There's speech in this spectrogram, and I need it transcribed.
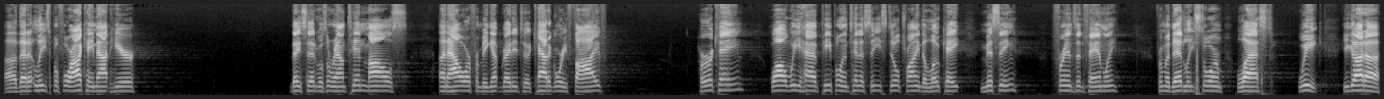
Uh, that at least before I came out here, they said was around 10 miles an hour from being upgraded to a category 5 hurricane. while we have people in Tennessee still trying to locate missing friends and family from a deadly storm last week. You got a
